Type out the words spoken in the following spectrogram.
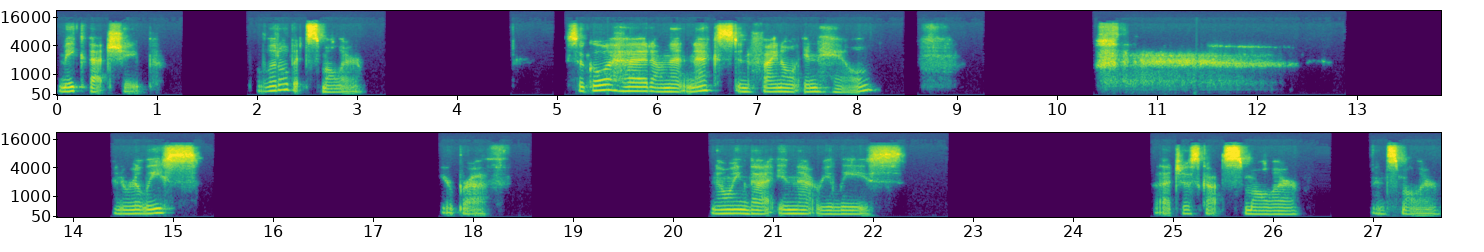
make that shape a little bit smaller. So go ahead on that next and final inhale. And release your breath, knowing that in that release, that just got smaller and smaller.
